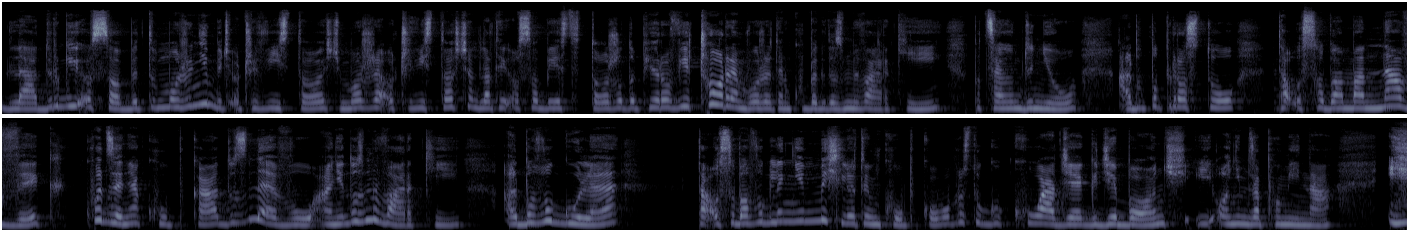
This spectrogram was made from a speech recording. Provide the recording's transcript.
Dla drugiej osoby to może nie być oczywistość. Może oczywistością dla tej osoby jest to, że dopiero wieczorem włożę ten kubek do zmywarki po całym dniu, albo po prostu ta osoba ma nawyk kładzenia kubka do zlewu, a nie do zmywarki, albo w ogóle ta osoba w ogóle nie myśli o tym kubku, po prostu go kładzie gdzie bądź i o nim zapomina. I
